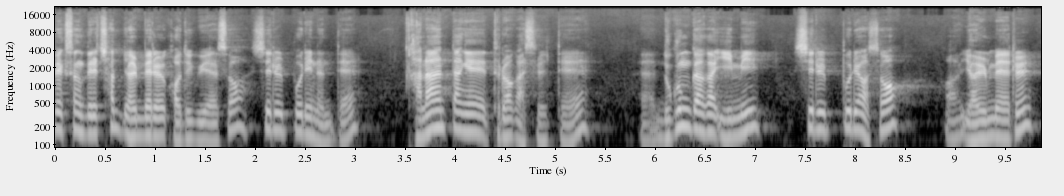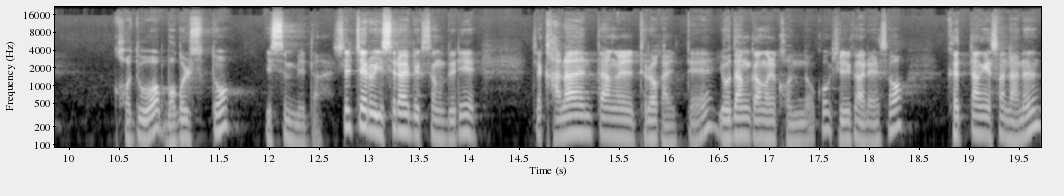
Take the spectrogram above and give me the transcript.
백성들이 첫 열매를 거두기 위해서 씨를 뿌리는데 가나안 땅에 들어갔을 때 누군가가 이미 씨를 뿌려서 어, 열매를 거두어 먹을 수도 있습니다. 실제로 이스라엘 백성들이 가나안 땅을 들어갈 때 요단강을 건너고 길갈에서 그 땅에서 나는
